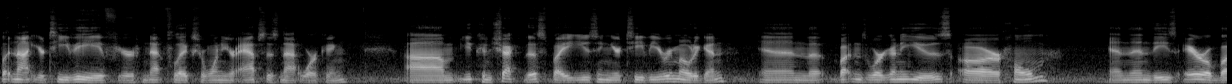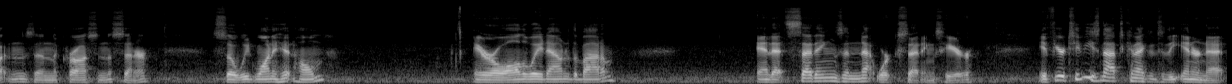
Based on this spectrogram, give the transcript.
but not your TV, if your Netflix or one of your apps is not working, um, you can check this by using your TV remote again. And the buttons we're going to use are home, and then these arrow buttons and the cross in the center. So we'd want to hit home, arrow all the way down to the bottom, and at settings and network settings here, if your TV is not connected to the internet,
